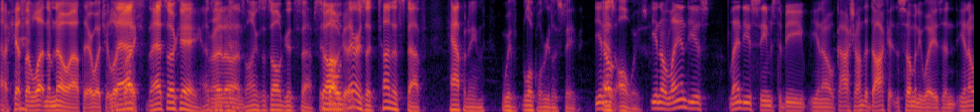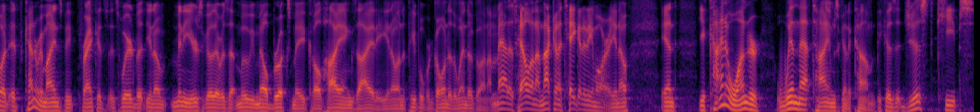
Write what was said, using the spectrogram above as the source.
I guess I'm letting them know out there what you look that's, like. That's okay. That's Right okay. on. As long as it's all good stuff. So all good. there is a ton of stuff happening with local real estate, You know- as always. You know, land use land use seems to be, you know, gosh, on the docket in so many ways. And you know, it, it kind of reminds me, Frank, it's, it's weird, but you know, many years ago there was that movie Mel Brooks made called High Anxiety, you know, and the people were going to the window going, I'm mad as hell and I'm not going to take it anymore, you know. And you kind of wonder when that time's going to come because it just keeps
